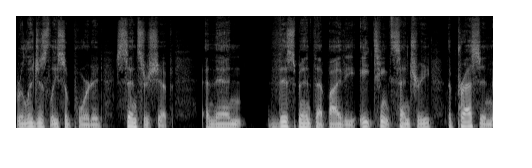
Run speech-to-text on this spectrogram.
religiously supported censorship. And then this meant that by the 18th century, the press in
